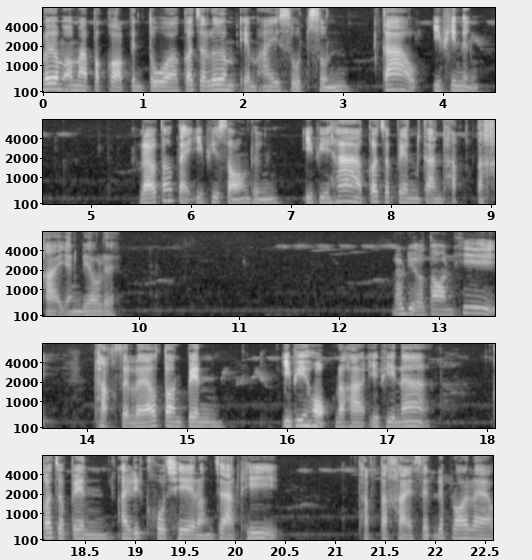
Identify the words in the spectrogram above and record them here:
เริ่มเอามาประกอบเป็นตัวก็จะเริ่ม MI สูตร 9 EP 1 แล้วตั้งแต่ EP 2 ถึง EP 5 ก็จะเป็นการถักตะข่ายอย่างเดียวเลย แล้วเดี๋ยวตอนที่ถักเสร็จแล้วตอนเป็น EP 6 นะคะ EP หน้า ก็จะเป็นไอริสโคเชหลังจากที่ถักตะข่ายเสร็จเรียบร้อยแล้ว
